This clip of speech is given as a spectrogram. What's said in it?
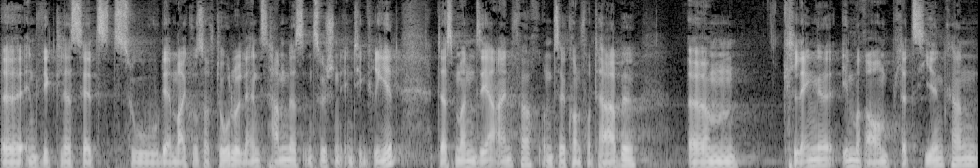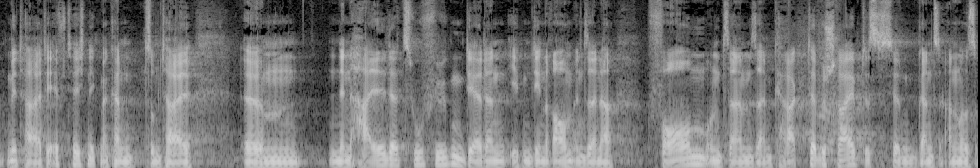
äh, Entwicklersets zu der Microsoft HoloLens haben das inzwischen integriert, dass man sehr einfach und sehr komfortabel ähm, Klänge im Raum platzieren kann mit HRTF-Technik. Man kann zum Teil ähm, einen Hall dazufügen, der dann eben den Raum in seiner Form und seinem, seinem Charakter beschreibt. Das ist ja ein ganz anderes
